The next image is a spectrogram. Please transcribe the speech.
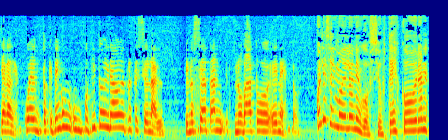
que haga descuentos, que tenga un, poquito de grado de profesional, que no sea tan novato en esto. ¿Cuál es el modelo de negocio? Ustedes cobran,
